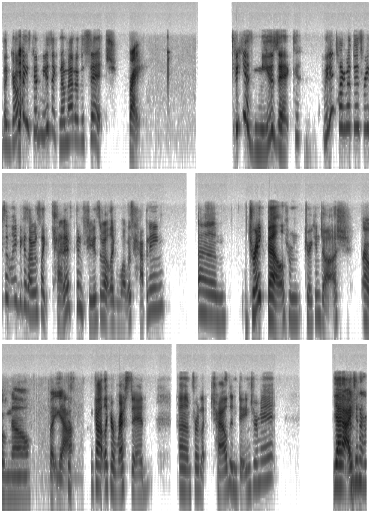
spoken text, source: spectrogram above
the girl Yeah. makes good music no matter the sitch. Right. Speaking of music, we didn't talk about this recently because I was like kind of confused about like what was happening. Um, Drake Bell from Drake and Josh Oh no. but yeah. got like arrested um for like child endangerment. Yeah, I didn't read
